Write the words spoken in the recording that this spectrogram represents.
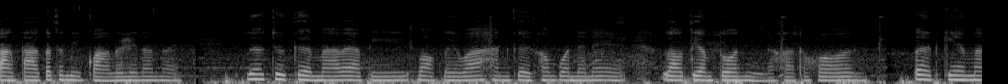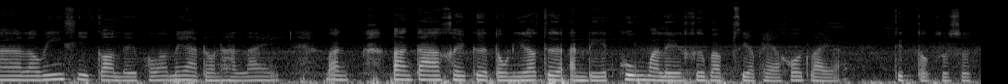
บางตาก็จะมีกวางด้วยในนั่นหน่อยเลือกจุดเกิดมาแบบนี้บอกเลยว่าฮันเกิดข้างบนแน่ๆ เราเตรียมตัวหนีนะคะทุกคน เปิดเกมมาเราวิ่งฉีกก่อนเลยเพราะว่าไม่อยากโดนฮันไล่ บางบางตาเคยเกิดตรงนี้แล้วเจออันเดสพุ่งมาเลยคือแบบเสียแผลโคตรไวอะจิตตกสุดๆ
